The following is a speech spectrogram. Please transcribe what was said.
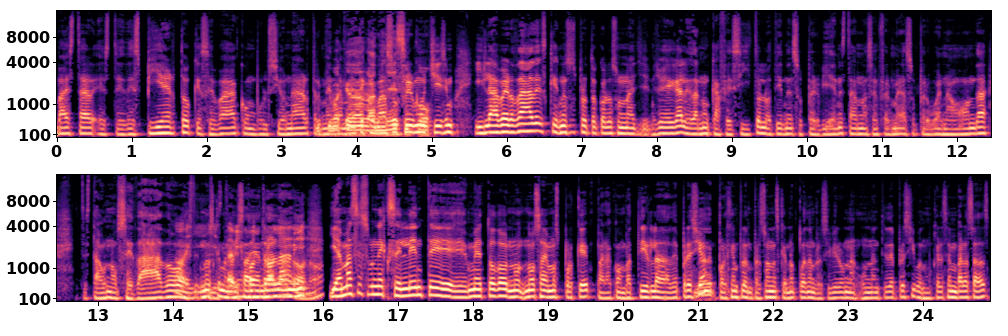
va a estar este despierto, que se va a convulsionar tremendamente, que va a sufrir muchísimo. Y la verdad es que en esos protocolos una lle- llega, le dan un cafecito, lo atienden súper bien, están unas enfermeras súper buena onda, está uno sedado, No, este, y no es que me está lo hayan dado a mí, y además es un excelente método, no, no sabemos por qué, para combatir la depresión. Por ejemplo, en personas que no pueden recibir una- un antidepresivo, en mujeres embarazadas,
